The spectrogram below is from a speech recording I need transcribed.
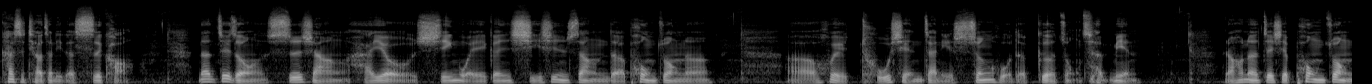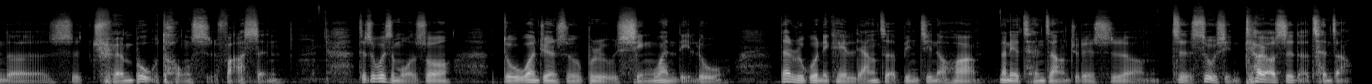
开始挑战你的思考。那这种思想还有行为跟习性上的碰撞呢，呃，会凸显在你生活的各种层面。然后呢，这些碰撞的是全部同时发生。这是为什么我说读万卷书不如行万里路。但如果你可以两者并进的话，那你的成长绝对是指数型跳跃式的成长。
